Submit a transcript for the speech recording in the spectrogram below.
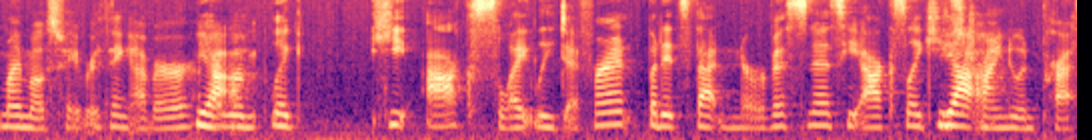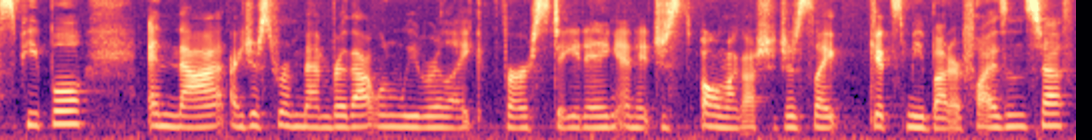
my most favorite thing ever. Yeah. rem- like he acts slightly different, but it's that nervousness. He acts like he's Yeah. trying to impress people. And that I just remember that when we were like first dating and it just oh my gosh, it just like gets me butterflies and stuff.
